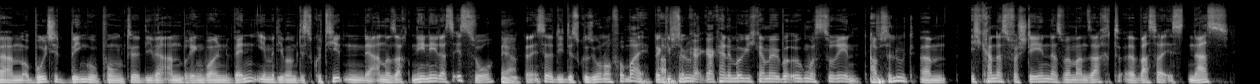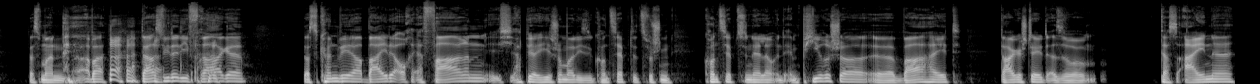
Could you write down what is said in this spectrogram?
ähm, Bullshit-Bingo-Punkte, die wir anbringen wollen. Wenn ihr mit jemandem diskutiert und der andere sagt, nee, nee, das ist so, Ja. dann ist ja die Diskussion auch vorbei. Da gibt es ja gar- keine Möglichkeit mehr, über irgendwas zu reden. Absolut. Ähm, ich kann das verstehen, dass wenn man sagt, äh, Wasser ist nass, dass man, aber da ist wieder die Frage, das können wir ja beide auch erfahren. Ich habe ja hier schon mal diese Konzepte zwischen konzeptioneller und empirischer äh, Wahrheit dargestellt. Also das eine,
